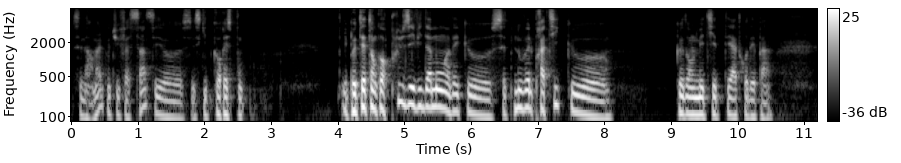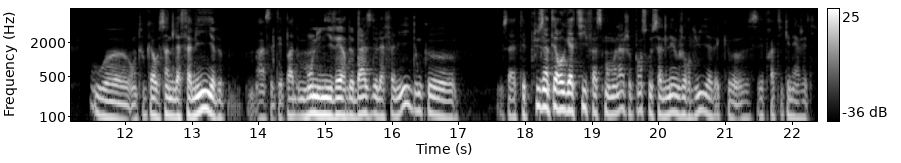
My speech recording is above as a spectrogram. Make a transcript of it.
c'est normal que tu fasses ça, c'est euh, c'est ce qui te correspond. Et peut-être encore plus évidemment avec euh, cette nouvelle pratique que que dans le métier de théâtre au départ ou euh, en tout cas au sein de la famille. Ah, c'était pas mon univers de base de la famille, donc euh, ça a été plus interrogatif à ce moment-là. Je pense que ça ne l'est aujourd'hui avec euh, ces pratiques énergétiques.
